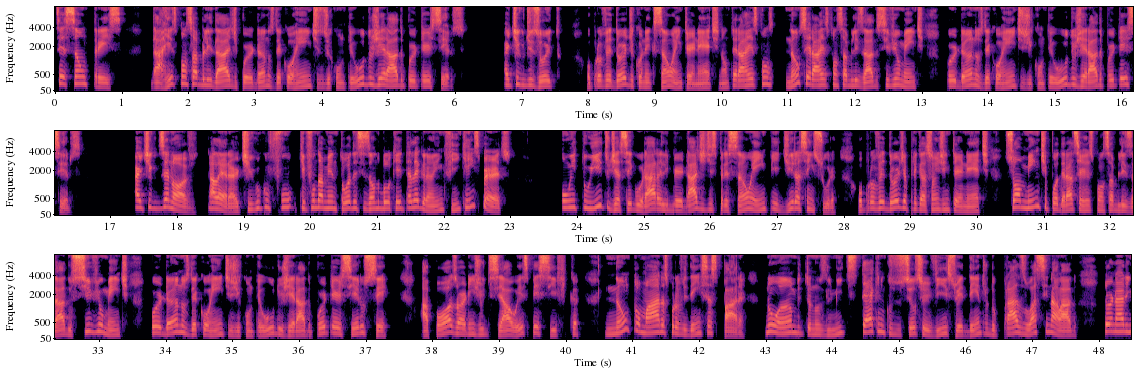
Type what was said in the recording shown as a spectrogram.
Seção 3. Da responsabilidade por danos decorrentes de conteúdo gerado por terceiros. Artigo 18. O provedor de conexão à internet não, terá não será responsabilizado civilmente por danos decorrentes de conteúdo gerado por terceiros Artigo 19. Galera, artigo que fundamentou a decisão do bloqueio Telegram. Enfim, quem espertos. Com o intuito de assegurar a liberdade de expressão e impedir a censura, o provedor de aplicações de internet somente poderá ser responsabilizado civilmente por danos decorrentes de conteúdo gerado por terceiro C, após ordem judicial específica, não tomar as providências para no âmbito, nos limites técnicos do seu serviço e dentro do prazo assinalado, tornar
